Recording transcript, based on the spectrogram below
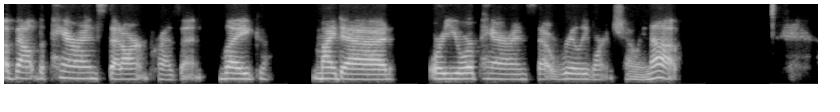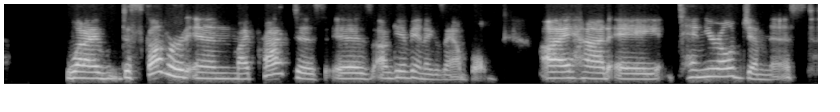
about the parents that aren't present like my dad or your parents that really weren't showing up what I've discovered in my practice is I'll give you an example. I had a 10 year old gymnast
